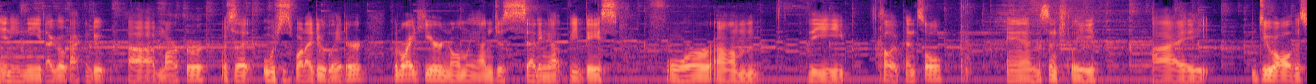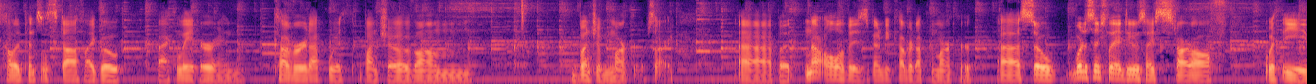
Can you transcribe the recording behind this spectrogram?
any need, I go back and do uh, marker, which is, which is what I do later. But right here, normally I'm just setting up the base for um, the colored pencil, and essentially I do all this colored pencil stuff. I go back later and cover it up with a bunch of um, a bunch of marker. Sorry. Uh, but not all of it is going to be covered up in marker. Uh, so what essentially I do is I start off with the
